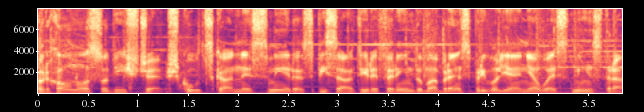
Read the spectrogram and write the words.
Vrhovno sodišče Škotska ne sme razpisati referenduma brez privoljenja Westminstra.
